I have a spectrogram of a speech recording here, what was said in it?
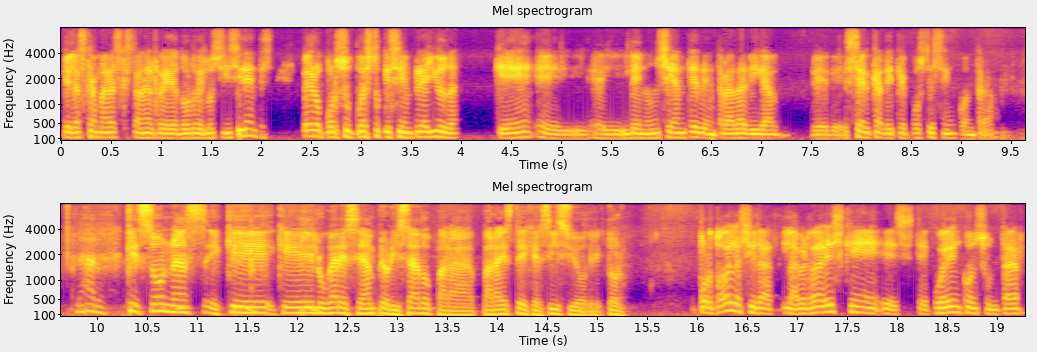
de las cámaras que están alrededor de los incidentes. Pero por supuesto que siempre ayuda que el, el denunciante de entrada diga de, cerca de qué postes se encontraban. Claro. ¿Qué zonas, eh, qué, qué lugares se han priorizado para, para este ejercicio, director? Por toda la ciudad. La verdad es que este, pueden consultar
